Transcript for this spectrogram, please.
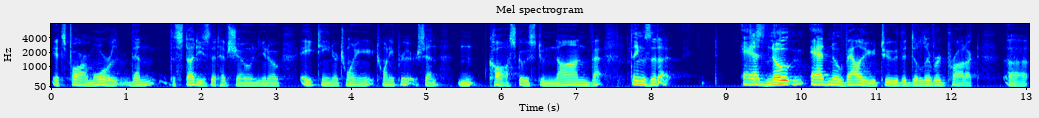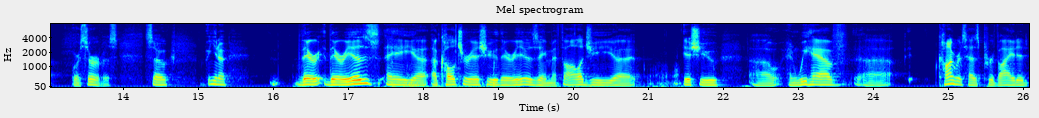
it's far more than the studies that have shown you know 18 or 20 20 percent cost goes to non things that uh, add no add no value to the delivered product uh, or service. So, you know, there there is a uh, a culture issue. There is a mythology uh, issue, uh, and we have uh, Congress has provided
